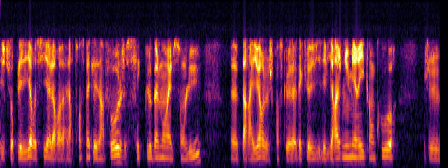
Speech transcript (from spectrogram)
j'ai toujours plaisir aussi à leur, à leur, transmettre les infos. Je sais que globalement elles sont lues. Euh, par ailleurs, je pense qu'avec le, les virages numériques en cours, je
